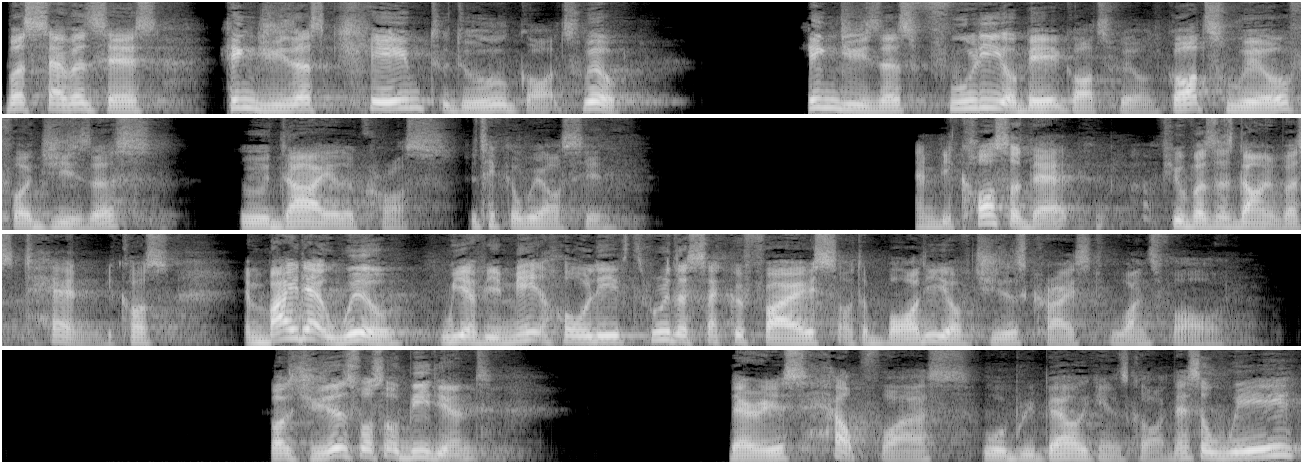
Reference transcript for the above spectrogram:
Verse 7 says, King Jesus came to do God's will. King Jesus fully obeyed God's will. God's will for Jesus to die on the cross, to take away our sin. And because of that, a few verses down in verse 10, because and by that will we have been made holy through the sacrifice of the body of Jesus Christ once for all. Because Jesus was obedient, there is help for us who rebel against God. There's a way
